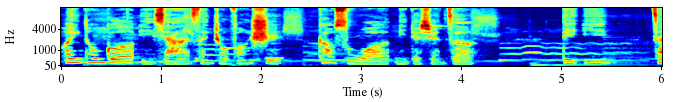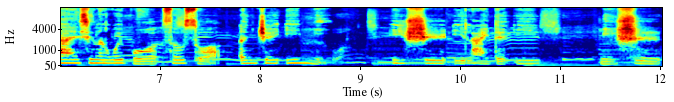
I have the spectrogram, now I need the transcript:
欢迎通过以下三种方式告诉我你的选择：第一，在新浪微博搜索 “nj 一米”，一是依赖的依，米是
